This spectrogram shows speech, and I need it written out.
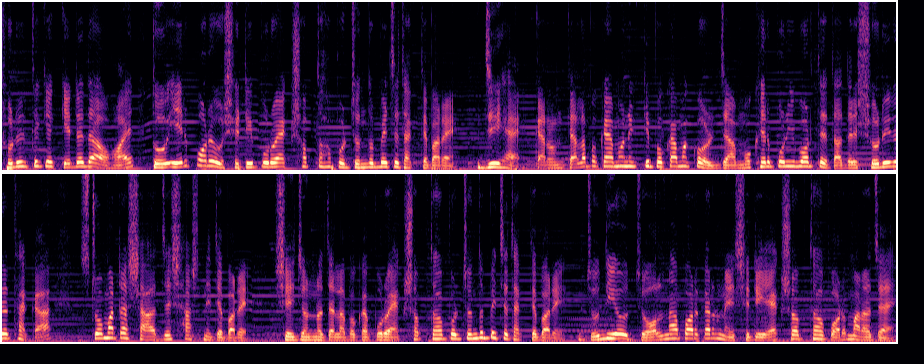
শরীর থেকে কেটে দেওয়া হয়, তো এরপরেও সেটি পুরো এক সপ্তাহ পর্যন্ত বেঁচে থাকতে পারে। জি হ্যাঁ কারণ তেলাপোকা এমন একটি পোকামাকড় যা মুখের পরিবর্তে তাদের শরীরে থাকা স্টোমাটার সাহায্যে শ্বাস নিতে পারে। সেই জন্য তেলাপোকা পুরো এক সপ্তাহ পর্যন্ত বেঁচে থাকতে পারে, যদিও জল না পাওয়ার কারণে সেটি এক সপ্তাহ পর মারা যায়।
